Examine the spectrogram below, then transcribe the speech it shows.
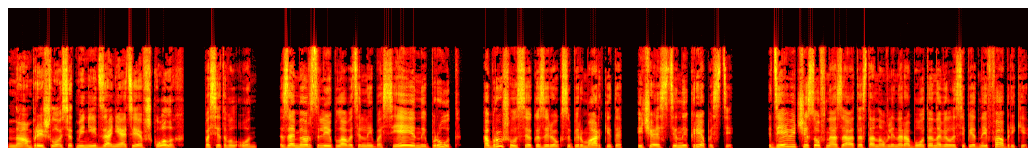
«Нам пришлось отменить занятия в школах», — посетовал он. Замерзли плавательный бассейн и пруд. Обрушился козырек супермаркета и часть стены крепости. Девять часов назад остановлена работа на велосипедной фабрике.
